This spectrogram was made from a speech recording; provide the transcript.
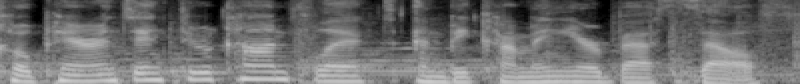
Co parenting through conflict, and becoming your best self.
